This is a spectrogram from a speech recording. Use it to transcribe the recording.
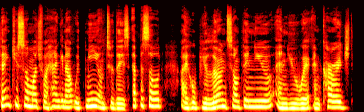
Thank you so much for hanging out with me on today's episode. I hope you learned something new and you were encouraged.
